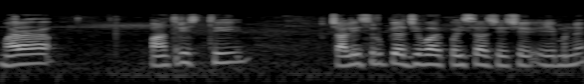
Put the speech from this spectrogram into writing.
મારા પાંત્રીસથી ચાલીસ રૂપિયા જેવા પૈસા જે છે એ મને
